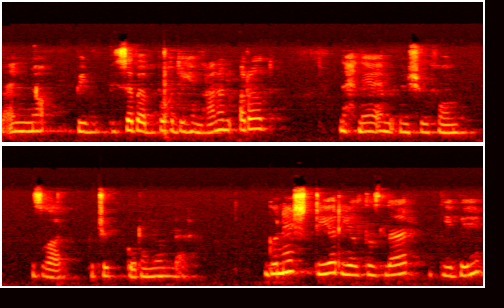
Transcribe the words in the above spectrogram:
لأنه بسبب بعدهم عن الأرض نحن نشوفهم صغار küçük görünürler. Güneş diğer yıldızlar gibi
